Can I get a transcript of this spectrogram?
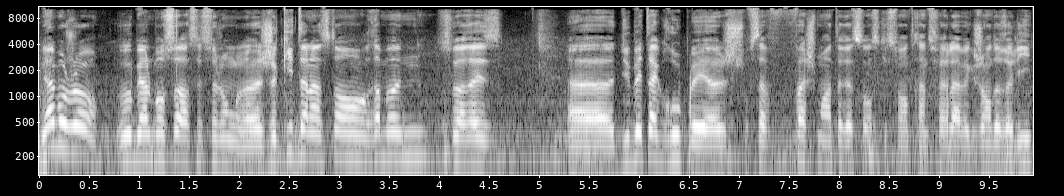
Bien le bonjour ou bien le bonsoir, c'est selon. Euh, je quitte à l'instant Ramon Suarez euh, du Beta Group et euh, je trouve ça vachement intéressant ce qu'ils sont en train de faire là avec Jean de Relis.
